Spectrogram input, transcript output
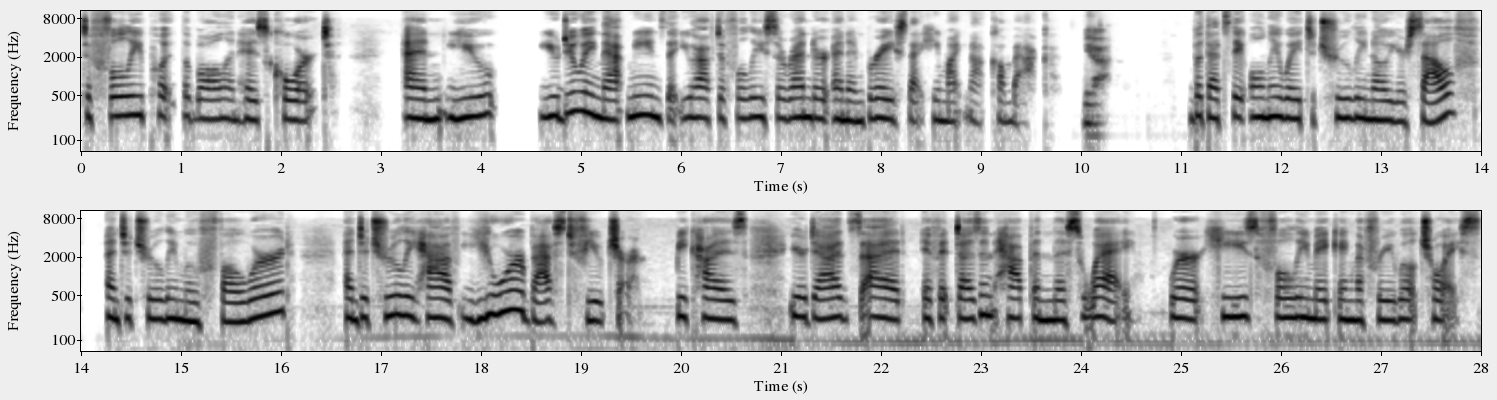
to fully put the ball in his court. And you you doing that means that you have to fully surrender and embrace that he might not come back. Yeah. But that's the only way to truly know yourself and to truly move forward and to truly have your best future. Because your dad said if it doesn't happen this way, where he's fully making the free will choice,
